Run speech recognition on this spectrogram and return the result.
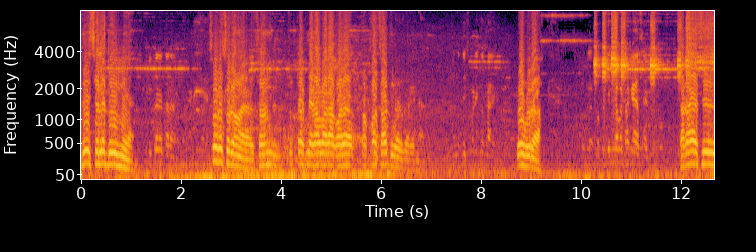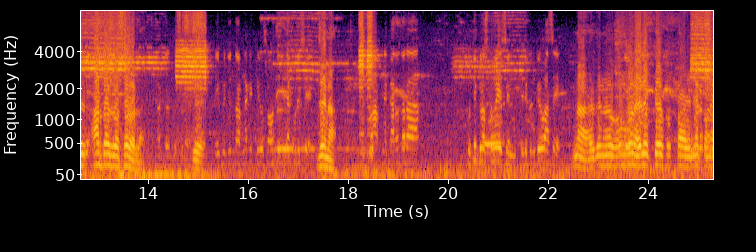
দুই ছেলে দুই মেয়ে। ছোট ছোট মেয়ে। টুকটাক লেখাপড়া করে খরচাও দিবার পারি না। বগুড়া। কতদিন ঢাকায় আছেন ঢাকায় আছি আট দশ বছর হলো। জি। এই পর্যন্ত আপনাকে কেউ সহযোগিতা করেছে? যে না। আপনি কারও দ্বারা ক্ষতিগ্রস্ত হয়েছেন? এরকম কেউ আছে? না এজন্য কেউ পাইনি কোনো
